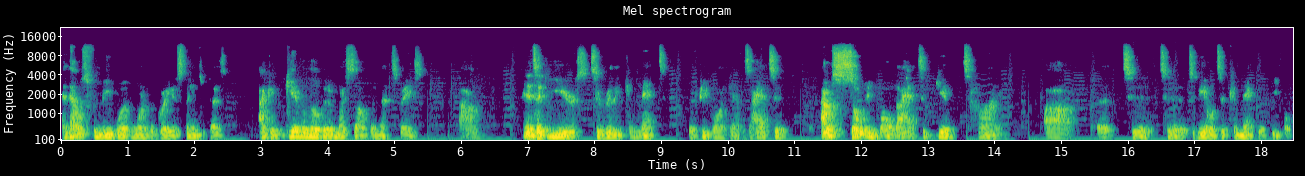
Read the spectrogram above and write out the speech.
And that was for me what, one of the greatest things because I could give a little bit of myself in that space. Um, and it took years to really connect with people on campus. I had to I was so involved. I had to give time uh, to to to be able to connect with people.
